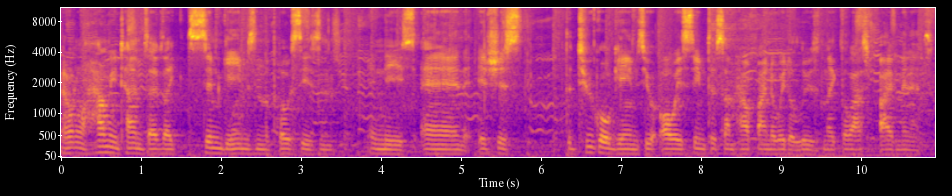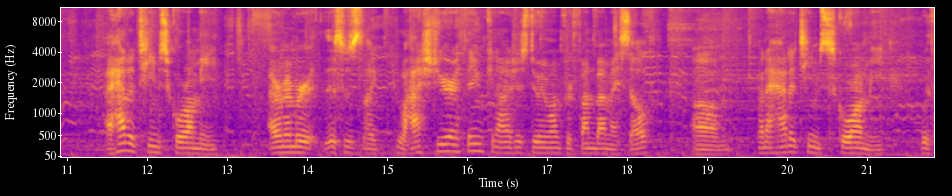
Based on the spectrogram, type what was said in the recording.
I don't know how many times I've like sim games in the postseason in these, and it's just the two goal games you always seem to somehow find a way to lose in like the last five minutes. I had a team score on me I remember this was like last year, I think, and I was just doing one for fun by myself. Um, when I had a team score on me with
